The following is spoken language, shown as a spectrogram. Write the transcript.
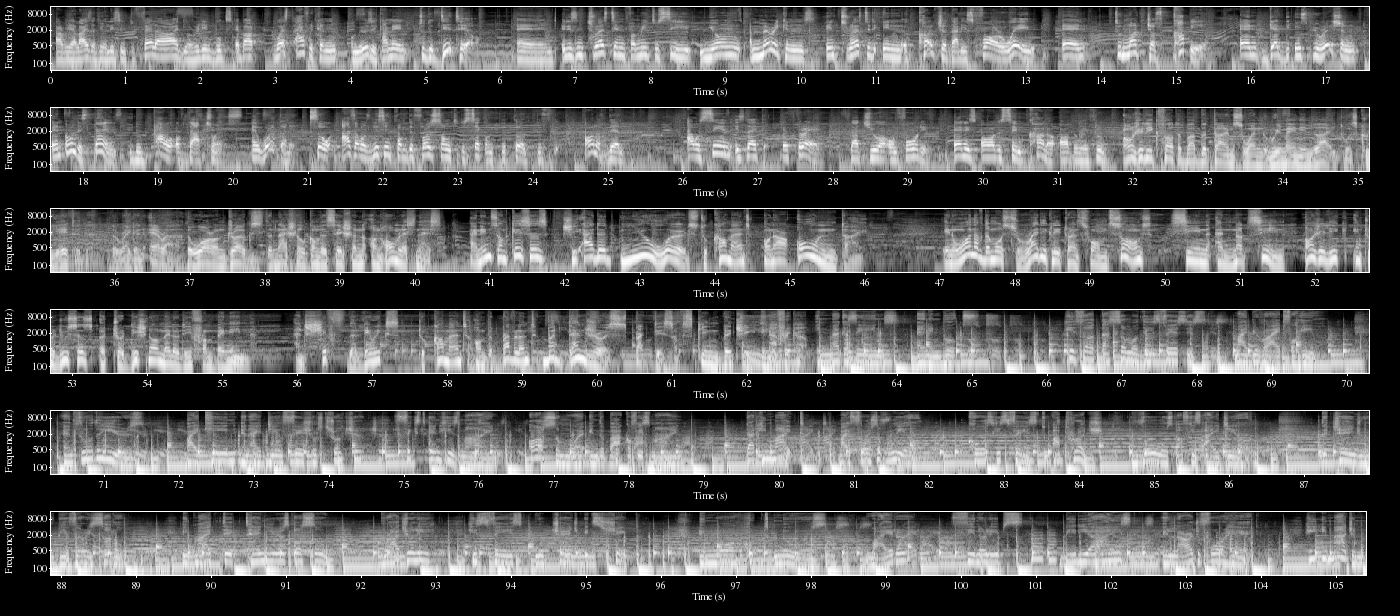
I realized that they were listening to Fela, and they were reading books about West African music. I mean, to the detail. And it is interesting for me to see young Americans interested in a culture that is far away and to not just copy it and get the inspiration and understand the power of that trance and work on it. So as I was listening from the first song to the second to the third to all of them, I was seeing it's like a thread that you are unfolding and it's all the same color all the way through. Angelique thought about the times when Remain in Light was created the Reagan era, the war on drugs, the national conversation on homelessness. And in some cases, she added new words to comment on our own time. In one of the most radically transformed songs, Seen and Not Seen, Angelique introduces a traditional melody from Benin and shifts the lyrics to comment on the prevalent but dangerous practice of skin bleaching in Africa. In magazines and in books, he thought that some of these faces might be right for him. And through the years, by keen and ideal facial structure fixed in his mind, or somewhere in the back of his mind, that he might, by force of will, cause his face to approach those of his ideal. The change will be very subtle. It might take 10 years or so. Gradually, his face will change its shape. A more hooked nose, wider, thinner lips, beady eyes, a larger forehead. He imagined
